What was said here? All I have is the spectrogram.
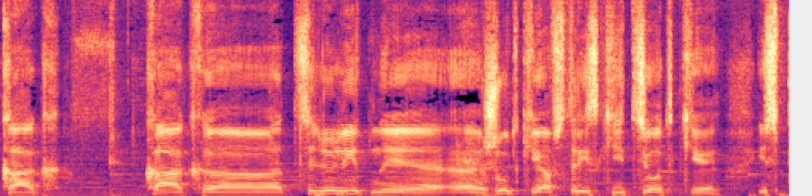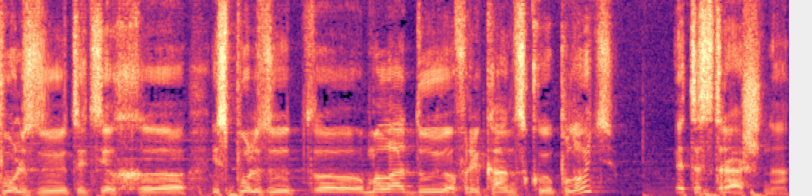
как как э, целлюлитные э, жуткие австрийские тетки используют этих э, используют э, молодую африканскую плоть это страшно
